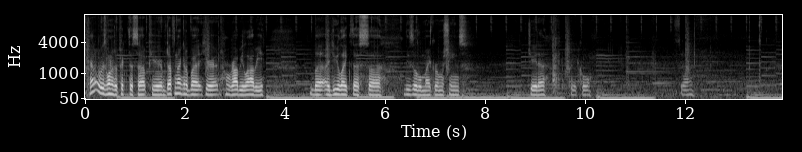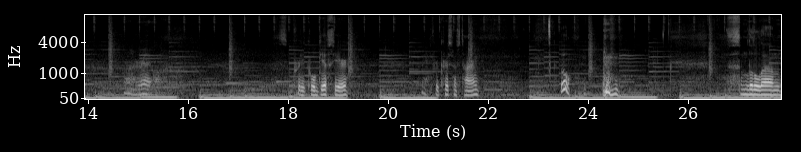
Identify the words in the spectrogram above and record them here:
Kind of always wanted to pick this up here. I'm definitely not going to buy it here at Robbie Lobby, but I do like this. Uh, these little micro machines. Jada, pretty cool. So, all right. Some pretty cool gifts here for Christmas time. Oh, some little um,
